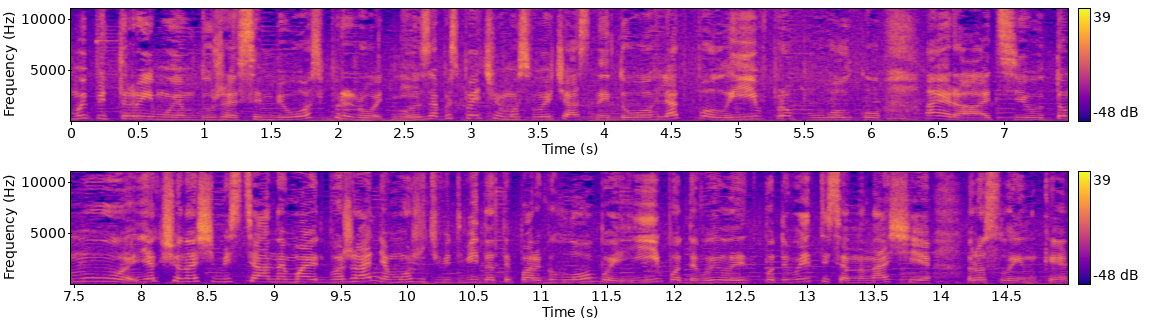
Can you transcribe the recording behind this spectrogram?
Ми підтримуємо дуже симбіоз природній, забезпечуємо своєчасний догляд, полив, прополку, аерацію. Тому, якщо наші містяни мають бажання, можуть відвідати парк Глоби і подивили, подивитися на наші рослинки.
